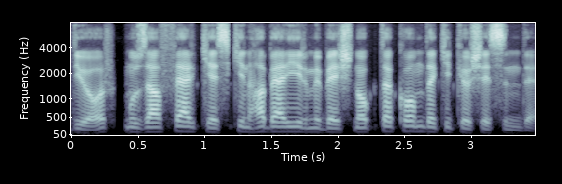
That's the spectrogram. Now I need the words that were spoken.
Diyor, Muzaffer Keskin Haber25.com'daki köşesinde.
